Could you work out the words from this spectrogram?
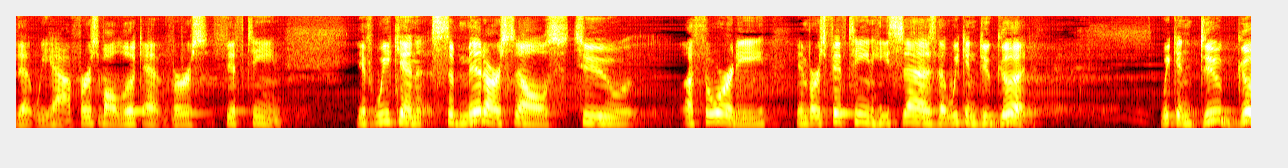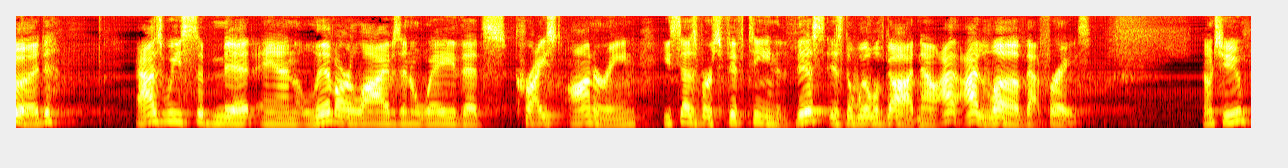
that we have. First of all, look at verse 15. If we can submit ourselves to authority, in verse 15, he says that we can do good. We can do good as we submit and live our lives in a way that's Christ honoring, he says, verse 15, this is the will of God. Now, I, I, love that phrase. Don't you?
